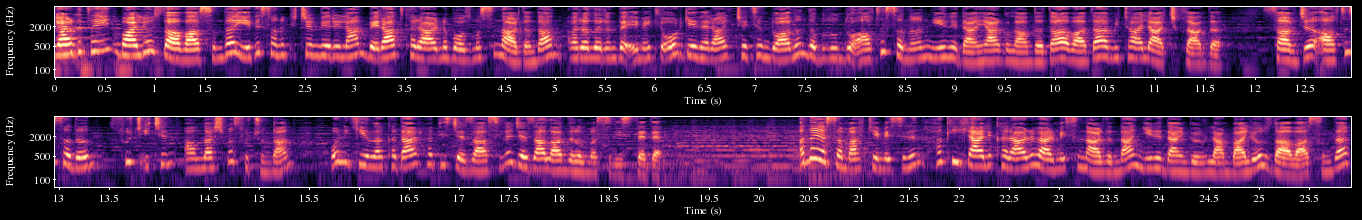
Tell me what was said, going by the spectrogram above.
Yargıtay'ın balyoz davasında 7 sanık için verilen beraat kararını bozmasının ardından aralarında emekli orgeneral Çetin Doğan'ın da bulunduğu 6 sanığın yeniden yargılandığı davada mütalaa açıklandı. Savcı 6 sanığın suç için anlaşma suçundan 12 yıla kadar hapis cezasıyla cezalandırılmasını istedi. Anayasa Mahkemesi'nin hak ihlali kararı vermesinin ardından yeniden görülen balyoz davasında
